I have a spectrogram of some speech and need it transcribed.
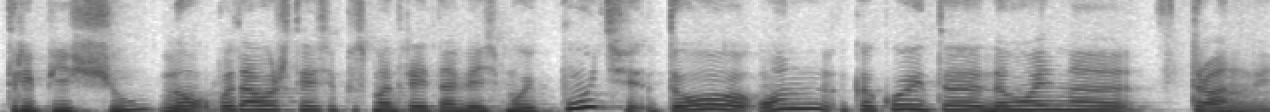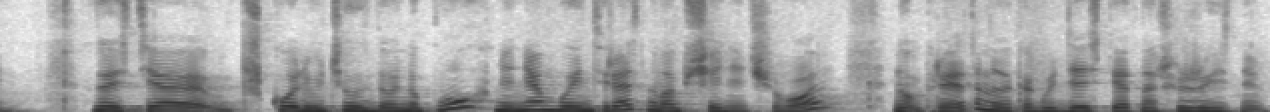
трепещу. Ну, потому что если посмотреть на весь мой путь, то он какой-то довольно странный. То есть я в школе училась довольно плохо, мне не было интересно вообще ничего, но при этом это как бы 10 лет нашей жизни.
